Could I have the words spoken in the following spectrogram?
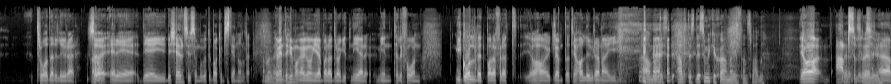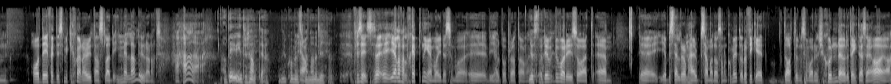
trådade lurar. Så Ja. är det, det, är ju, det känns ju som att gå tillbaka till stenåldern. Ja, Jag vet inte hur många gånger jag bara har dragit ner min telefon i golvet bara för att jag har glömt att jag har lurarna i. Ja, men visst. Det är, alltid, det är så mycket skönare utan sladd. Ja, absolut. så ju. Ehm, och det är faktiskt mycket skönare utan sladd emellan lurarna också. Haha! Ja, det är ju intressant ja. Nu kommer den Ja. spännande biten. Precis, så eh, i alla fall skeppningen var ju det som var, eh, vi höll på att prata om. Just det. Och det, då var det ju så att eh, jag beställde de här samma dag som de kom ut och då fick jag ett datum som var den 27 och då tänkte jag säga, ja ja.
